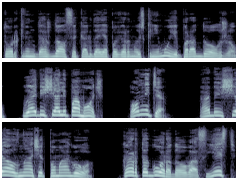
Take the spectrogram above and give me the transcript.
Торквин дождался, когда я повернусь к нему, и продолжил. «Вы обещали помочь. Помните?» «Обещал, значит, помогу. Карта города у вас есть?»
